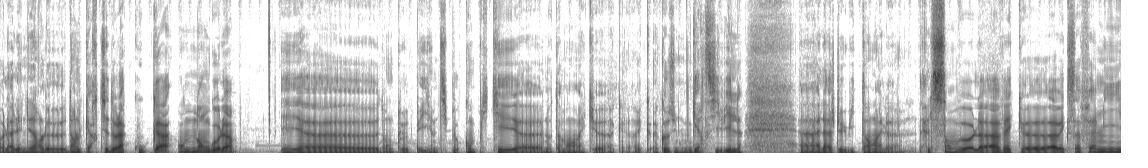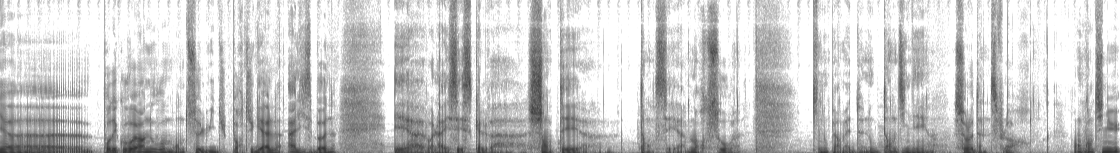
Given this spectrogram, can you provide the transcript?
Voilà, elle est née dans le, dans le quartier de la Kuka en Angola et euh, donc euh, pays un petit peu compliqué, euh, notamment avec, à cause d'une guerre civile. à l'âge de 8 ans, elle, elle s'envole avec, avec sa famille pour découvrir un nouveau monde, celui du Portugal à Lisbonne. Et voilà, et c'est ce qu'elle va chanter dans ces morceaux qui nous permettent de nous dandiner sur le dance floor. On continue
